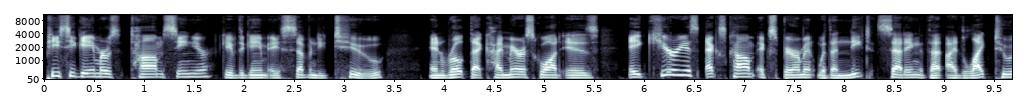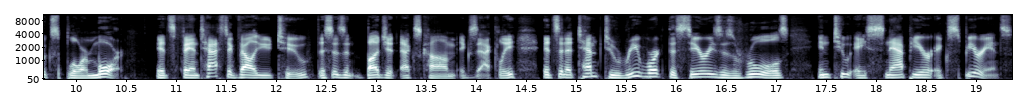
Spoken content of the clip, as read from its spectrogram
PC Gamer's Tom Senior gave the game a 72 and wrote that Chimera Squad is a curious XCOM experiment with a neat setting that I'd like to explore more. It's fantastic value too. This isn't budget XCOM exactly. It's an attempt to rework the series' rules into a snappier experience.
